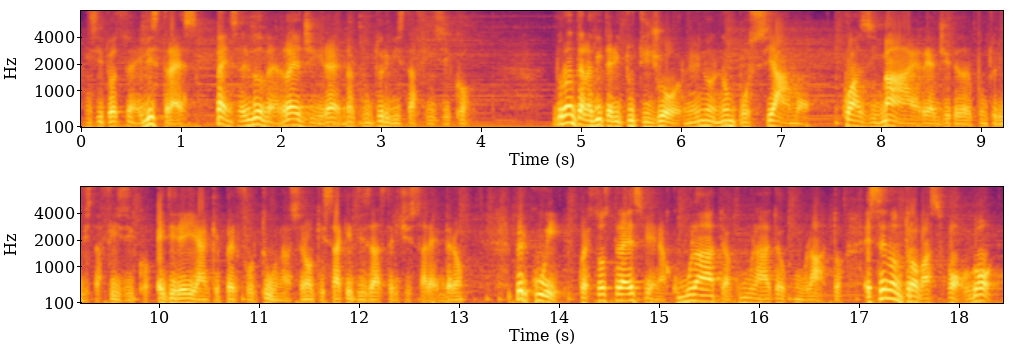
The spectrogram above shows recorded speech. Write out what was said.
in situazioni di stress pensa di dover reagire dal punto di vista fisico. Durante la vita di tutti i giorni noi non possiamo quasi mai reagire dal punto di vista fisico e direi anche per fortuna, se no chissà che disastri ci sarebbero. Per cui questo stress viene accumulato e accumulato e accumulato e se non trova sfogo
